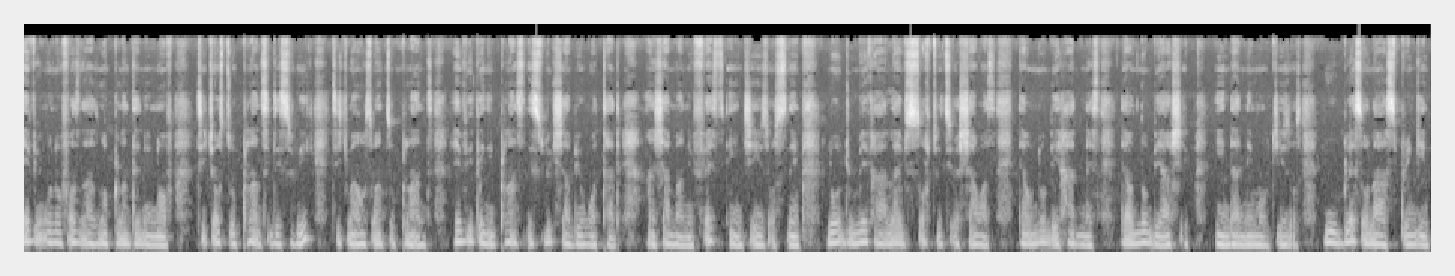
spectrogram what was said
Every one of us has not planted enough, teach us to plant this week. Teach my husband to plant. Everything he plants this week shall be watered and shall manifest in Jesus' name. Lord, you make our lives soft with your showers. There will not be hardness. There will not be hardship in the name of Jesus. You bless all our springing.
